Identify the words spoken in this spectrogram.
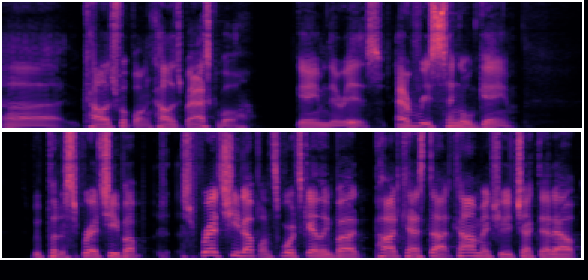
uh, college football and college basketball game there is. Every single game. We put a spreadsheet up spreadsheet up on sportsgamblingpodcast.com. Make sure you check that out.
